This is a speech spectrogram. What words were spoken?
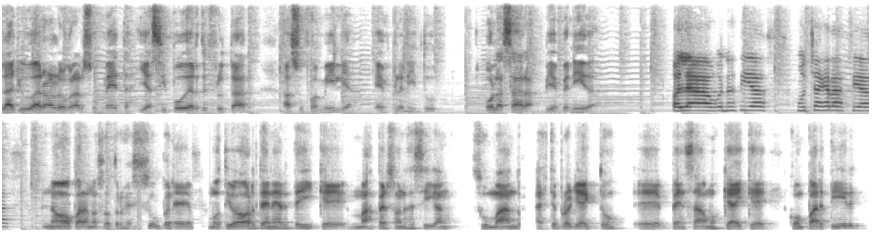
la ayudaron a lograr sus metas y así poder disfrutar a su familia en plenitud. Hola Sara, bienvenida. Hola, buenos días, muchas gracias. No, para nosotros es súper eh, motivador tenerte y que más personas se sigan sumando a este proyecto. Eh, pensamos que hay que compartir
